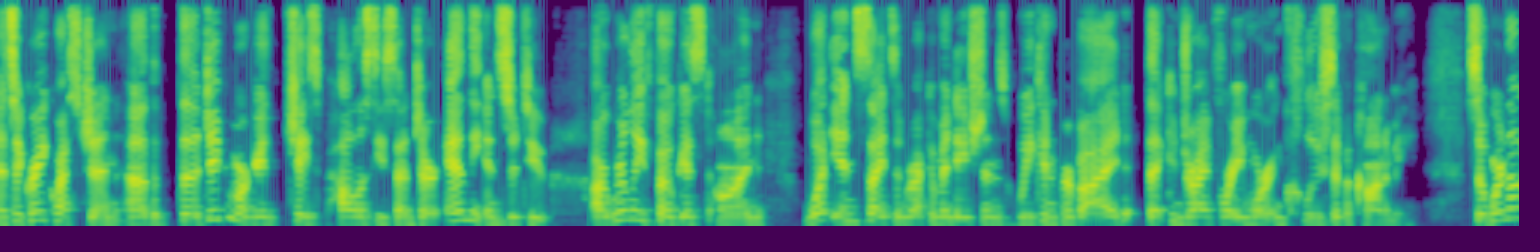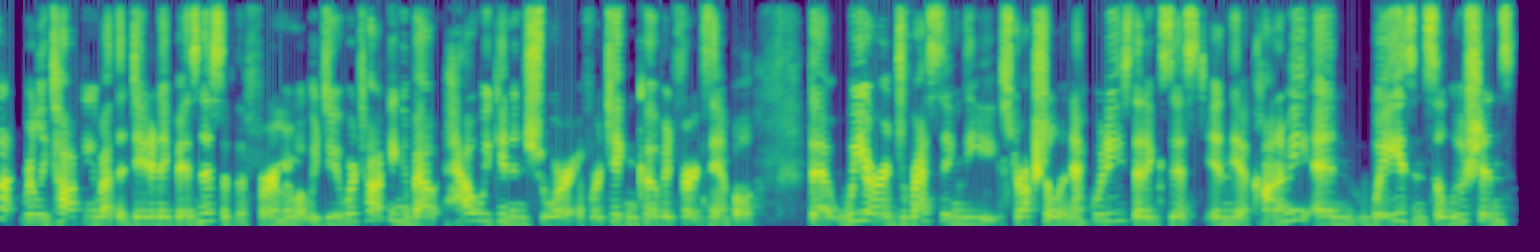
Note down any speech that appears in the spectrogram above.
That's a great question. Uh, the, the JP Morgan Chase Policy Center and the Institute are really focused on what insights and recommendations we can provide that can drive for a more inclusive economy. So we're not really talking about the day-to-day business of the firm and what we do. We're talking about how we can ensure, if we're taking COVID, for example, that we are addressing the structural inequities that exist in the economy and ways and solutions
